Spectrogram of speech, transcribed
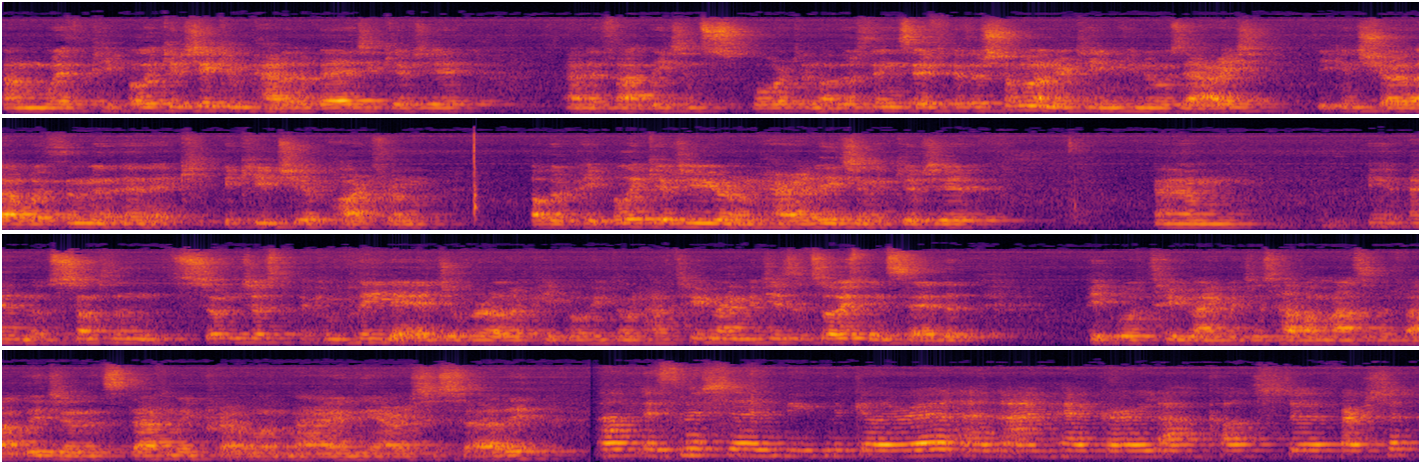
I'm with people. It gives you a competitive edge, it gives you an advantage in sport and other things. If, if there's someone on your team who knows Irish, you can share that with them and, and it, it keeps you apart from other people. It gives you your own heritage and it gives you, um, I don't know, something, some just a complete edge over other people who don't have two languages. It's always been said that people with two languages have a massive advantage and it's definitely prevalent now in the Irish society. Um, it's Michelle Mead McGillera and I'm head girl at Coláiste Feirste.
